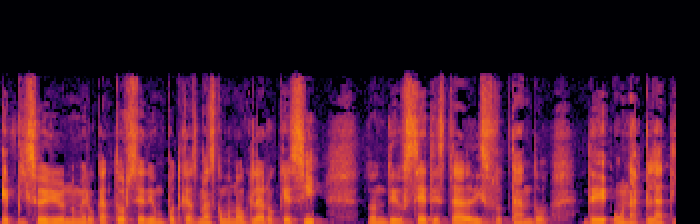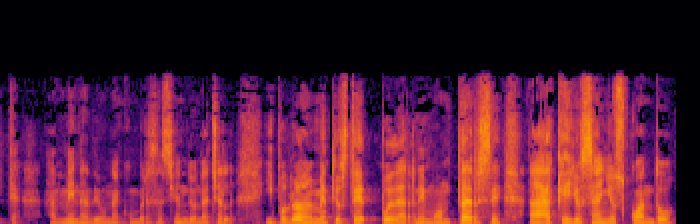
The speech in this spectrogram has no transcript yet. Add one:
episodio número 14 de un podcast más, como no, claro que sí, donde usted está disfrutando de una plática amena, de una conversación, de una charla, y probablemente usted pueda remontarse a aquellos años cuando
